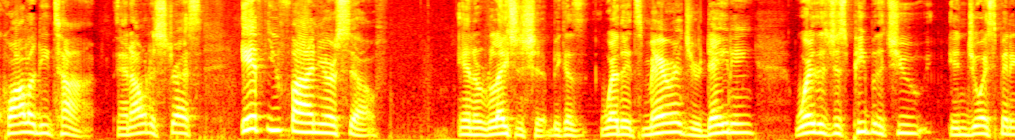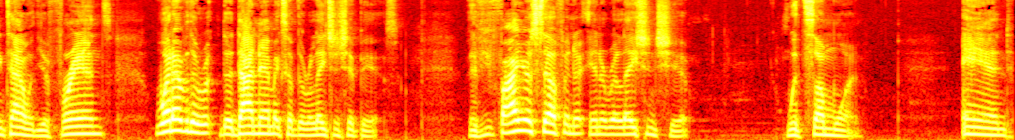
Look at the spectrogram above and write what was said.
Quality time. And i want to stress if you find yourself in a relationship because whether it's marriage you're dating whether it's just people that you enjoy spending time with your friends whatever the, the dynamics of the relationship is. If you find yourself in a, in a relationship with someone and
